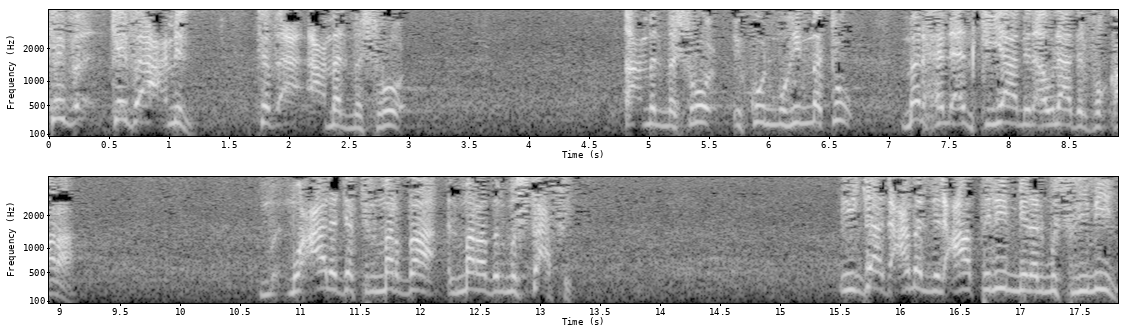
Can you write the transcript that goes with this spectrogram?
كيف كيف أعمل؟ كيف أعمل مشروع؟ أعمل مشروع يكون مهمته منح الأذكياء من أولاد الفقراء. معالجة المرضى المرض المستعصي إيجاد عمل للعاطلين من المسلمين.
